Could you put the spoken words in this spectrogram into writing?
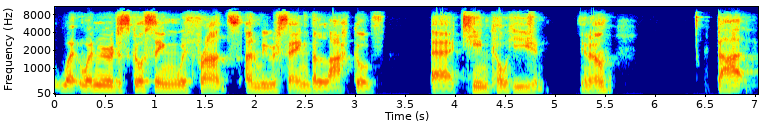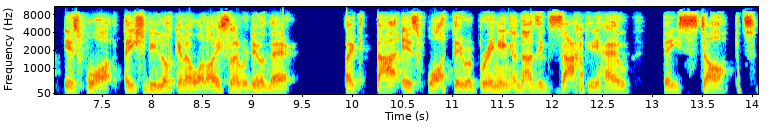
when we were discussing with France, and we were saying the lack of uh, team cohesion. You know, that is what they should be looking at what Iceland were doing there. Like that is what they were bringing, and that's exactly how they stopped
